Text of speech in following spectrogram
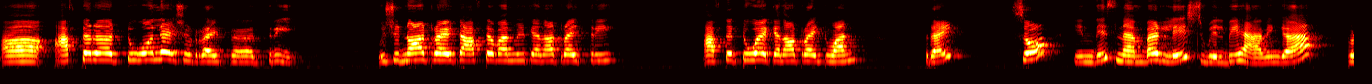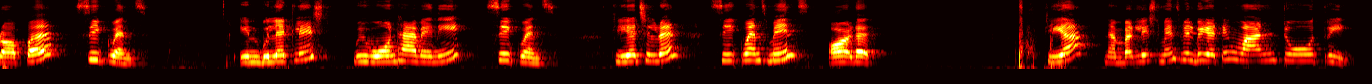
Uh, after uh, 2 only I should write uh, 3. We should not write after 1 we cannot write 3. After 2 I cannot write 1. Right? So, in this number list, we'll be having a proper sequence. In bullet list, we won't have any sequence. Clear children? Sequence means order. Clear? Number list means we'll be getting 1, 2, 3.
